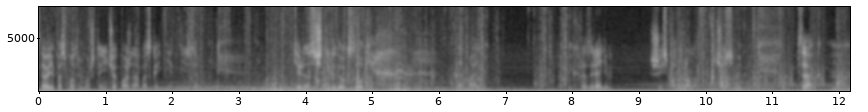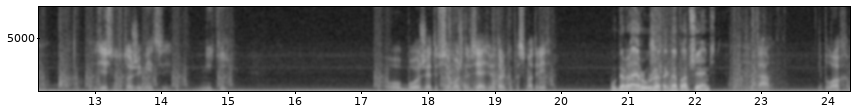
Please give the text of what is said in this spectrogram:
давайте посмотрим, может тайничок можно обыскать? Нет, нельзя. Теперь у нас 4 двухстволки. Нормально. Так, их разрядим. 6 патронов. Ничего себе. Так. Здесь у нас тоже имеется некий. О боже, это все можно взять. Вы только посмотреть. Убирай оружие, тогда пообщаемся. Да. Неплохо.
